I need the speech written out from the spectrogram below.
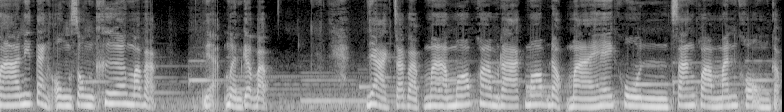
มานี่แต่งองค์ทรงเครื่องมาแบบเนี่ยเหมือนกับแบบ อยากจะแบบมามอบความรักมอบดอกไม้ให้คุณสร้างความมั่นคงกับ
